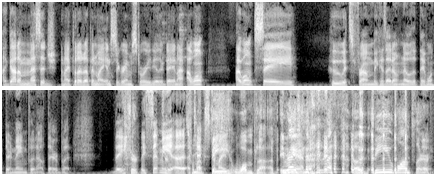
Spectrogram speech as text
I got a message and I put it up in my Instagram story the other day, and I, I won't I won't say who it's from because I don't know that they want their name put out there, but they Sure, they sent me a, It's a from text a to my Wampler of Indiana. right. Oh, B. Wampler,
